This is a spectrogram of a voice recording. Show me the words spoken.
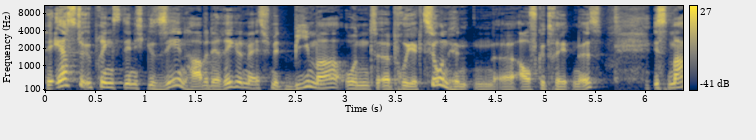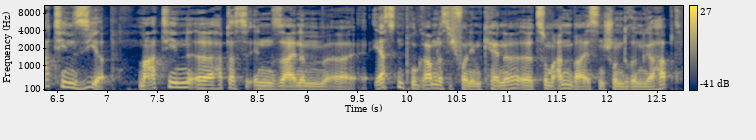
Der erste übrigens, den ich gesehen habe, der regelmäßig mit Beamer und äh, Projektion hinten äh, aufgetreten ist, ist Martin Sierp. Martin äh, hat das in seinem äh, ersten Programm, das ich von ihm kenne, äh, zum Anbeißen schon drin gehabt.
